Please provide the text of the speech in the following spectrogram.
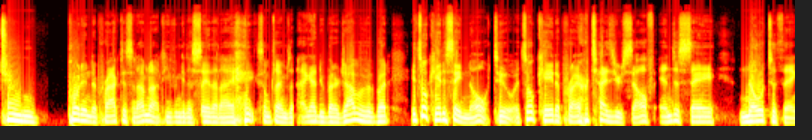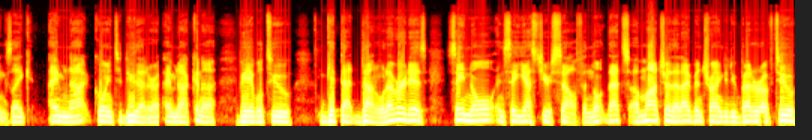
to put into practice and I'm not even going to say that I sometimes I got to do a better job of it, but it's okay to say no too. It's okay to prioritize yourself and to say no to things. Like I'm not going to do that or I'm not going to be able to get that done. Whatever it is, say no and say yes to yourself. And that's a mantra that I've been trying to do better of too.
